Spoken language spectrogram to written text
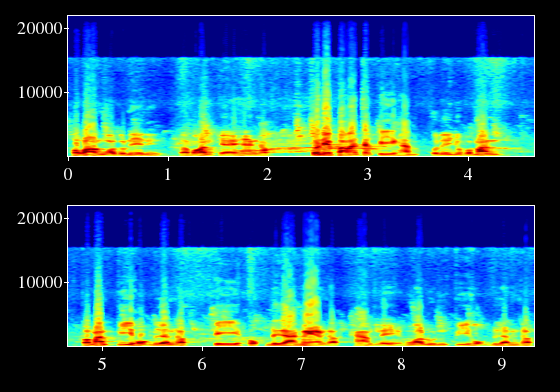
เพราะว่างวดตัวนี้นี่กับบ้านแก่แห้งครับ ตัวนี้ประมาณจักปีครับ ตัวนี้อยู่ประมาณประมาณปีหกเดือนครับ ปีหกเดือนแมนครับครับเป็นเล่หัวหลุนปีหกเดือนครับ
